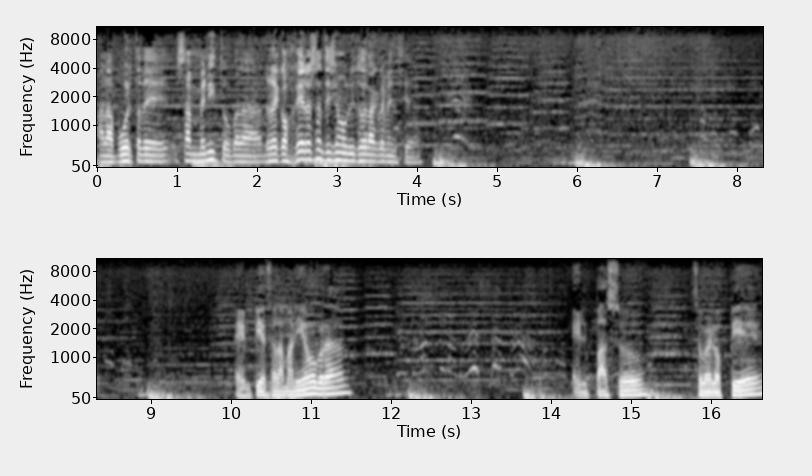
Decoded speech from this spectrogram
a la puerta de San Benito, para recoger al Santísimo Cristo de la Clemencia. Empieza la maniobra. El paso sobre los pies.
